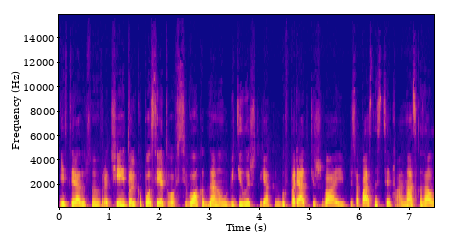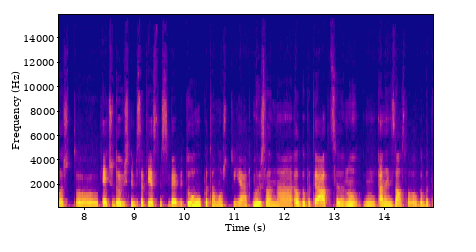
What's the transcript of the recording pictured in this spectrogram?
есть ли рядом с мной врачи. И только после этого всего, когда она убедилась, что я как бы в порядке, жива и в безопасности, она сказала, что я чудовищно безответственно себя веду, потому что я вышла на ЛГБТ-акцию. Ну, она не знала слова ЛГБТ.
